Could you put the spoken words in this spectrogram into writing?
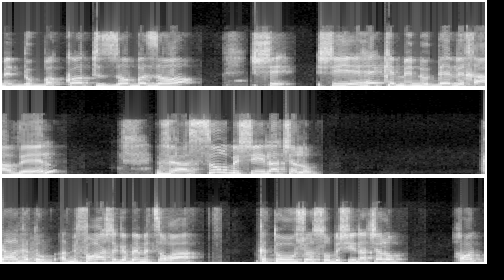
מדובקות זו בזו, שיהא כמנודה וכאבל, ואסור בשאלת שלום. ככה כתוב. אז מפורש לגבי מצורע, כתוב שהוא אסור בשאלת שלום, נכון?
